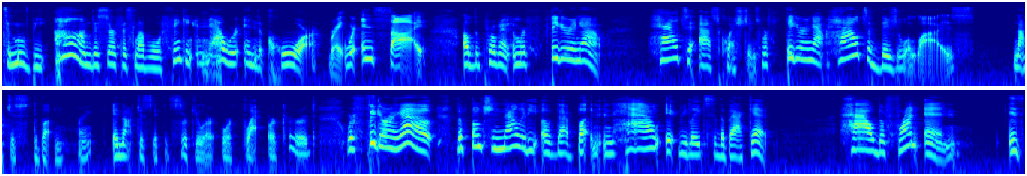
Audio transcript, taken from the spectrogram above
to move beyond the surface level of thinking, and now we're in the core, right? We're inside of the program and we're figuring out how to ask questions. We're figuring out how to visualize, not just the button, right? And not just if it's circular or flat or curved. We're figuring out the functionality of that button and how it relates to the back end. How the front end is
